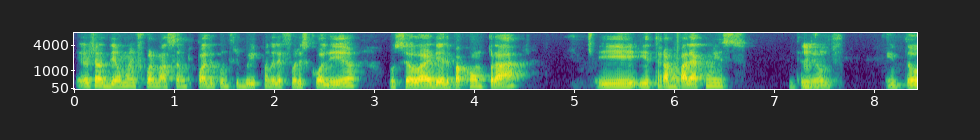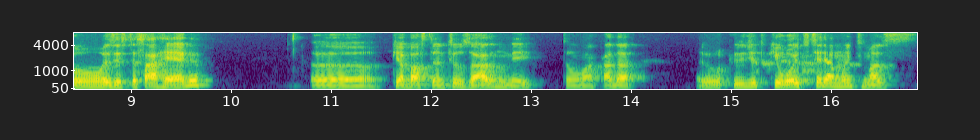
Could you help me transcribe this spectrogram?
eu já dei uma informação que pode contribuir quando ele for escolher o celular dele para comprar e, e, trabalhar com isso, entendeu? Uhum. Então, existe essa regra uh, que é bastante usada no meio. Então, a cada. Eu acredito que oito seria muito, mas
